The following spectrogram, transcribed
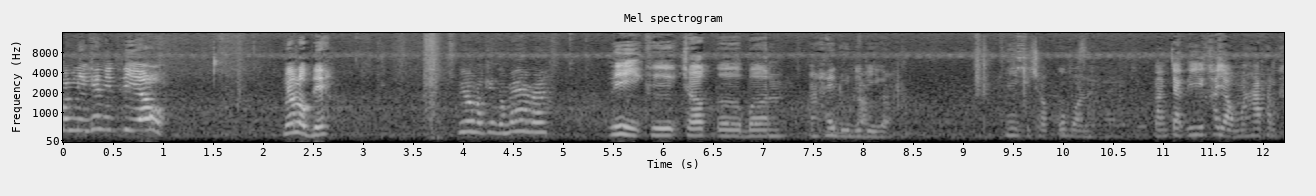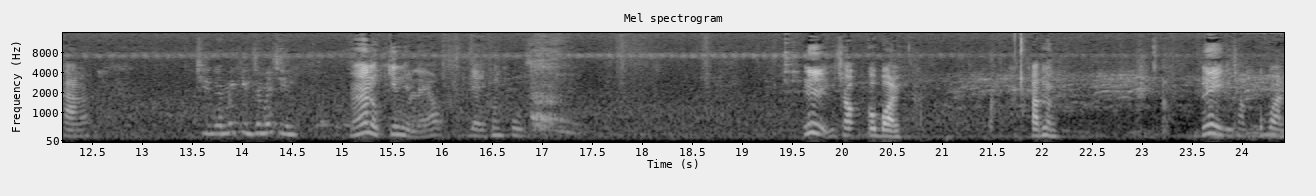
มันมีแค่นิดเดียวเมื่อหลบดิเนี่ยเอามากินกับแม่ไหมนี่คือช็อกโกบอลอะให้ดูดีๆก่อน นี่คือช็อกโกบอลหลังจากที่เขย่ามาห้าพันครั้งชินยังไม่กินใช่ไหมชินอะหนูกินอยู่แล้วอย่าเพิ่งพูด นี่คือช็อกโกบอล แป๊บหนึ่งนี่คือช็อกโกบอล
